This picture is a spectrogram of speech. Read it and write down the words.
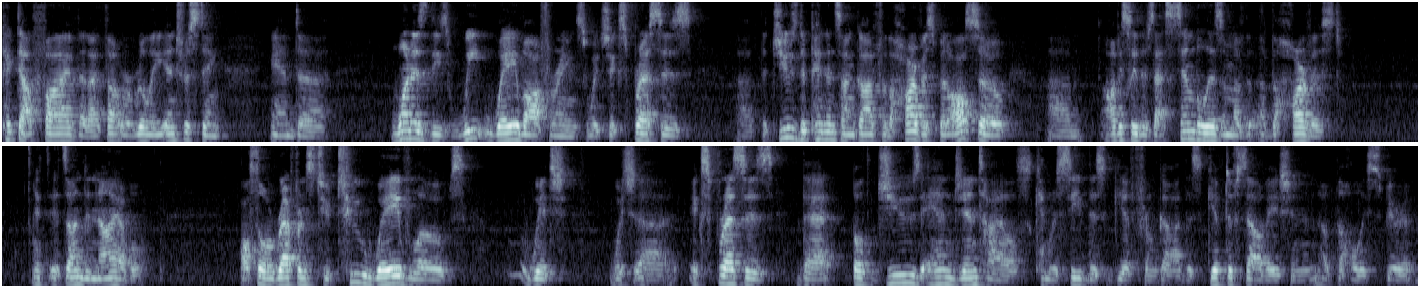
picked out five that I thought were really interesting. And uh, one is these wheat wave offerings, which expresses uh, the Jews' dependence on God for the harvest, but also, um, obviously, there's that symbolism of the, of the harvest. It, it's undeniable. Also, a reference to two wave loaves, which, which uh, expresses that both Jews and Gentiles can receive this gift from God, this gift of salvation and of the Holy Spirit.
